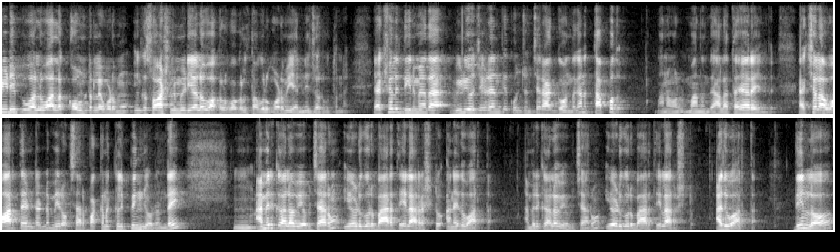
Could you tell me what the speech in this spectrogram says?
టీడీపీ వాళ్ళు వాళ్ళ కౌంటర్లు ఇవ్వడము ఇంకా సోషల్ మీడియాలో ఒకరికొకరు తగులుకోవడం ఇవన్నీ జరుగుతున్నాయి. యాక్చువల్లీ దీని మీద వీడియో చేయడానికి కొంచెం చిరాగ్గా ఉంది కానీ తప్పదు. మనం మనది అలా తయారైంది. యాక్చువల్ ఆ వార్త ఏంటంటే మీరు ఒకసారి పక్కన క్లిప్పింగ్ చూడండి. అమెరికాలో వ్యభిచారం ఏడుగురు భారతీయుల అరెస్టు అనేది వార్త. అమెరికాలో వ్యభిచారం ఏడుగురు భారతీయుల అరెస్టు. అది వార్త. దీనిలో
